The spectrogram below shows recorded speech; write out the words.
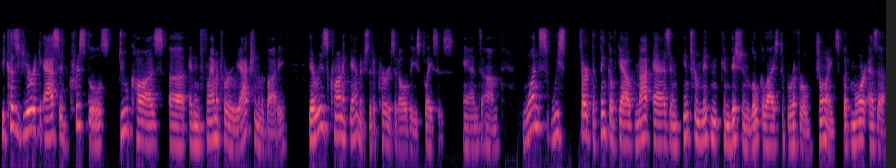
because uric acid crystals do cause uh, an inflammatory reaction in the body, there is chronic damage that occurs at all these places. And um, once we start to think of gout not as an intermittent condition localized to peripheral joints, but more as a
